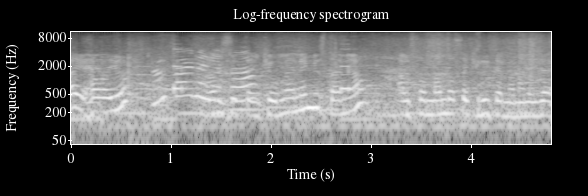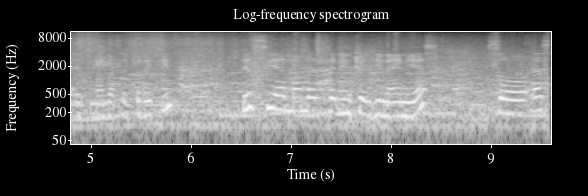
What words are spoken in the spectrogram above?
Hi, how are you? I'm fine and yourself? thank you. My name is Daniel. I'm from Mamba Security. I'm a manager is Mamba Security. This year, Mamba is turning 29 years. So as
